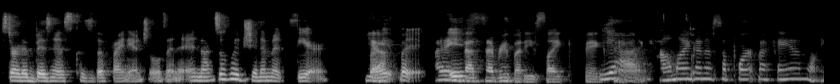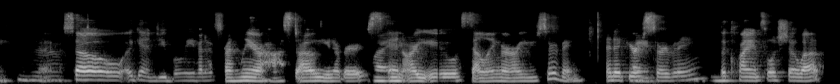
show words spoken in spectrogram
start a business because of the financials in it. And that's a legitimate fear yeah. right but i think if, that's everybody's like big yeah like, how am i going to support my family yeah. so again do you believe in a friendly or hostile universe right. and are you selling or are you serving and if you're right. serving the mm-hmm. clients will show up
